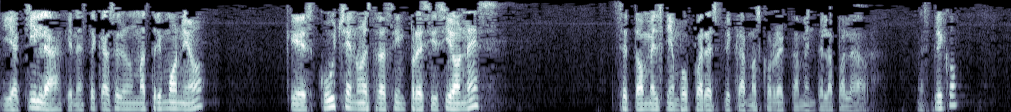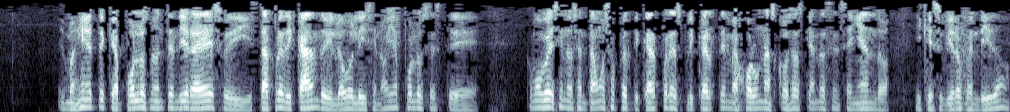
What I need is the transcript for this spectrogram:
y Aquila, que en este caso era un matrimonio, que escuche nuestras imprecisiones, se tome el tiempo para explicarnos correctamente la palabra. ¿Me explico? Imagínate que Apolos no entendiera eso y está predicando y luego le dicen, oye Apolos, este, ¿cómo ves si nos sentamos a platicar para explicarte mejor unas cosas que andas enseñando? Y que se hubiera ofendido.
